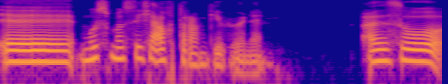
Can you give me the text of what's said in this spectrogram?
Äh, muss man sich auch dran gewöhnen. Also,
